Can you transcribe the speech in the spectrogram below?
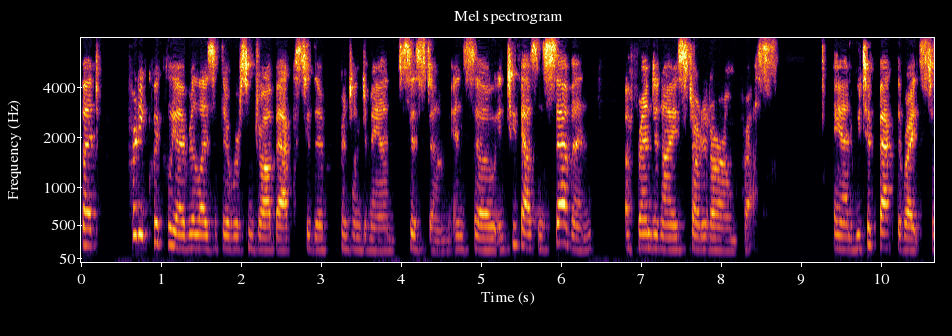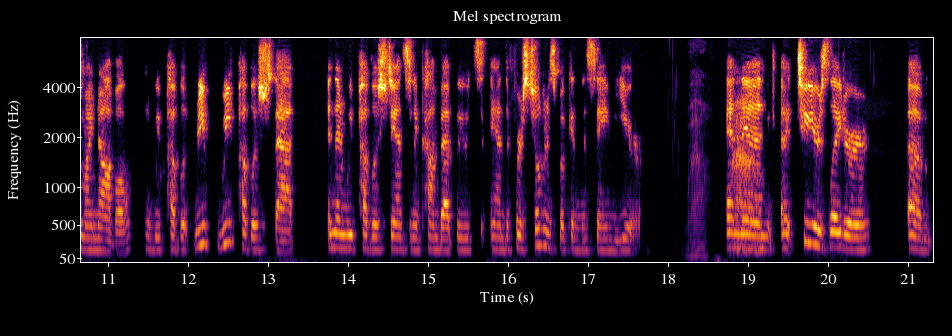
but pretty quickly I realized that there were some drawbacks to the print on demand system. And so in 2007, a friend and I started our own press. And we took back the rights to my novel and we publi- re- republished that and then we published Dancing in Combat Boots and the first children's book in the same year. Wow. And wow. then uh, two years later, um,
